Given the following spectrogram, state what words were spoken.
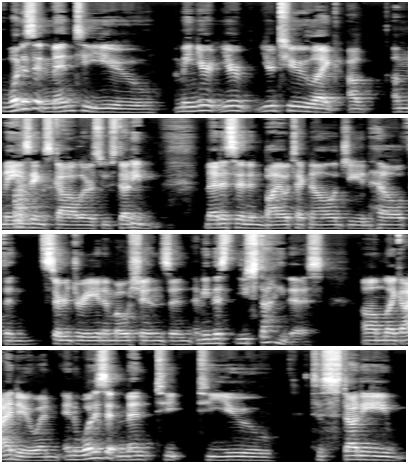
what does it mean to you? I mean, you're you're you're two like uh, amazing scholars who study medicine and biotechnology and health and surgery and emotions. And i mean this you study this um, like i do. And and what has it meant to to you to study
